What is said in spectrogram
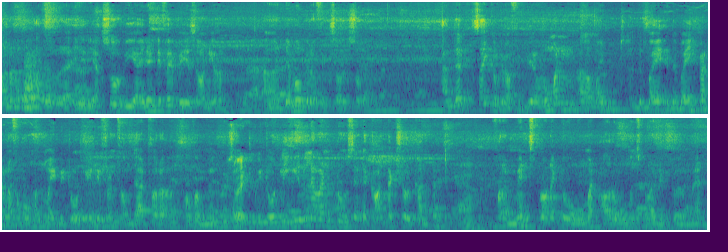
or other uh, area. So we identify based on your uh, demographics also and then psychographic. A woman uh, might the, buy, the buying pattern of a woman might be totally different from that for a, of a man. So Right. it will be totally irrelevant to send a contextual content for a men's product to a woman or a woman's product to a man,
